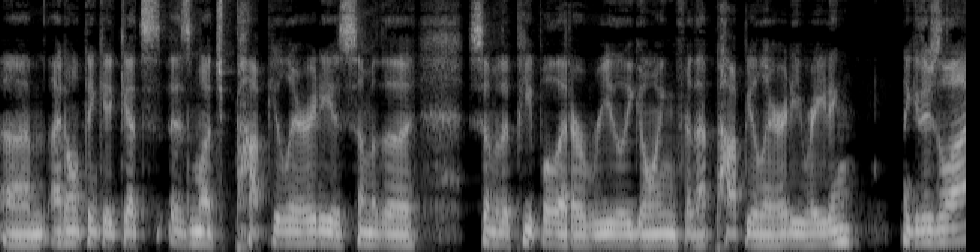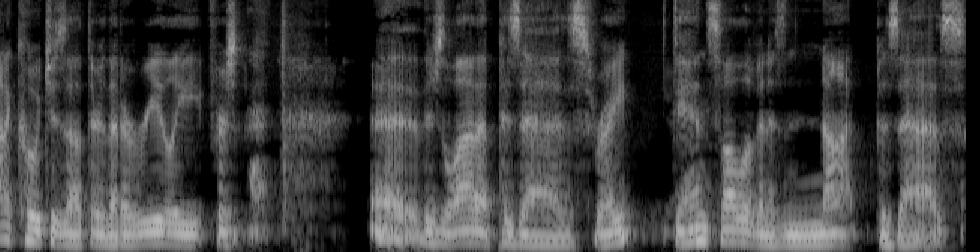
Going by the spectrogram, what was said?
Um, I don't think it gets as much popularity as some of the some of the people that are really going for that popularity rating. Like, there's a lot of coaches out there that are really first. Uh, there's a lot of pizzazz, right? Dan Sullivan is not pizzazz.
